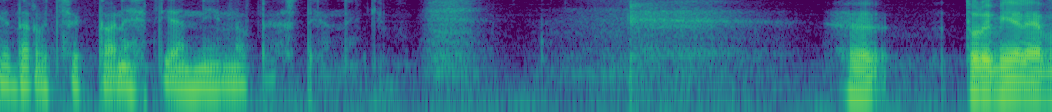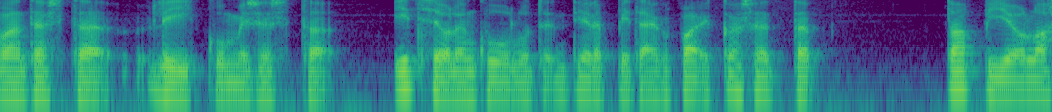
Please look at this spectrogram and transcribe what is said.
mm. tarvitsekaan ehtiä niin nopeasti jonnekin. Tuli mieleen vain tästä liikkumisesta. Itse olen kuullut, en tiedä pitääkö paikkansa, että Tapiola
